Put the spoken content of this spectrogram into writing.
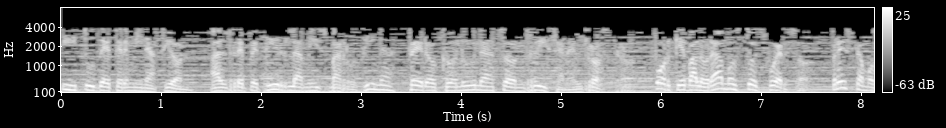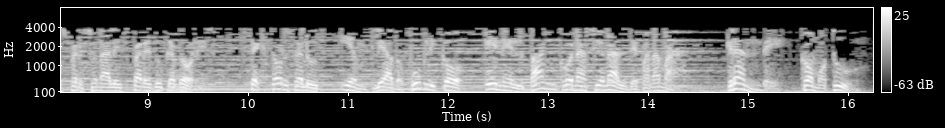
y tu determinación al repetir la misma rutina, pero con una sonrisa en el rostro. Porque valoramos tu esfuerzo. Préstamos personales para educadores, sector salud y empleado público en el Banco Nacional de Panamá. Grande como tú.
